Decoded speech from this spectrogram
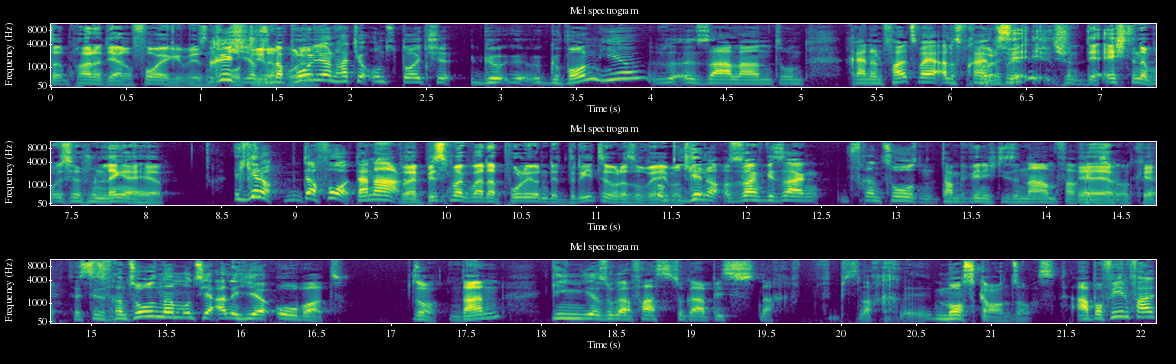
ja ein paar hundert Jahre vorher gewesen. Richtig, OG also Napoleon. hat ja uns Deutsche ge ge gewonnen hier. Saarland und Rheinland-Pfalz war ja alles frei Aber das ist ja schon, der echte Napoleon ist ja schon länger her. Genau, davor, danach. Bei Bismarck war Napoleon der Dritte oder so. Wäre jemand Genau, also sagen wir sagen Franzosen, damit wir nicht diese Namen verwechseln. Ja, ja, okay. Das heißt, diese Franzosen haben uns ja alle hier erobert. So, dann gingen die sogar fast sogar bis nach, bis nach äh, Moskau und sowas. Aber auf jeden Fall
